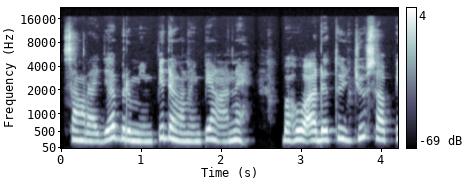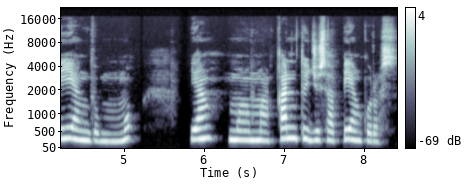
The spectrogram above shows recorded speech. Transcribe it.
sang raja bermimpi dengan mimpi yang aneh, bahwa ada tujuh sapi yang gemuk yang memakan tujuh sapi yang kurus.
